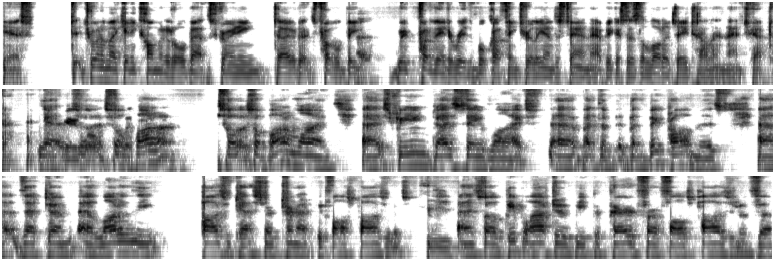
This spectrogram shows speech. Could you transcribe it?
Yes. Do you want to make any comment at all about the screening, David? It's probably we probably need to read the book, I think, to really understand that because there's a lot of detail in that chapter. Yeah. So, so bottom, so, so bottom line, uh, screening does save lives, uh, but the but the big problem is uh, that um, a lot of the positive tests are turn out to be false positives, mm-hmm. and so people have to be prepared for a false positive, uh,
